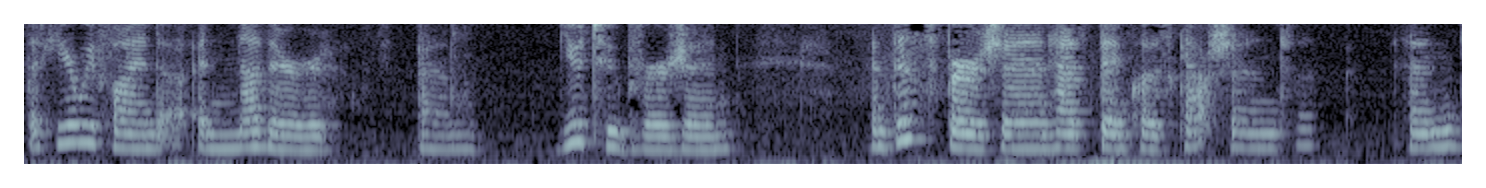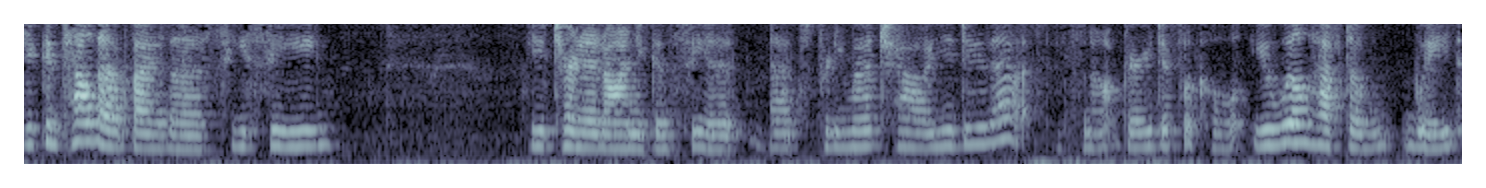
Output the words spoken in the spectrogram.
But here we find another um, YouTube version. And this version has been closed captioned. And you can tell that by the CC. You turn it on, you can see it. That's pretty much how you do that. It's not very difficult. You will have to wait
